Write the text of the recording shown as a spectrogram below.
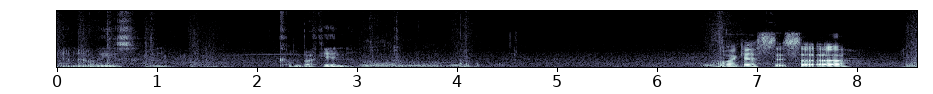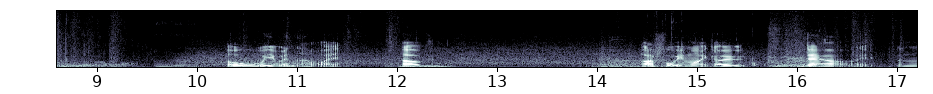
Yeah, now these um, come back in. Well, I guess it's uh. Oh, he went that way. Oh, I thought he might go down. mm,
